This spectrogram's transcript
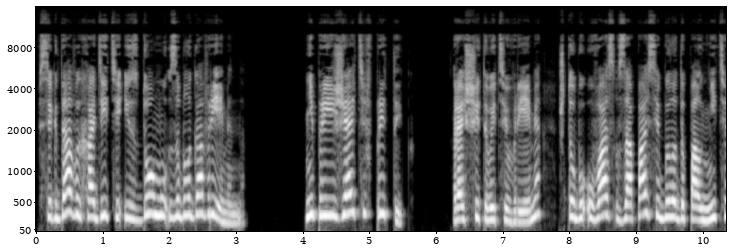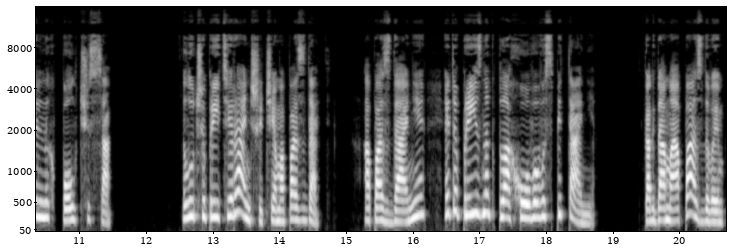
всегда выходите из дому заблаговременно. Не приезжайте впритык. Рассчитывайте время, чтобы у вас в запасе было дополнительных полчаса. Лучше прийти раньше, чем опоздать. Опоздание – это признак плохого воспитания. Когда мы опаздываем,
